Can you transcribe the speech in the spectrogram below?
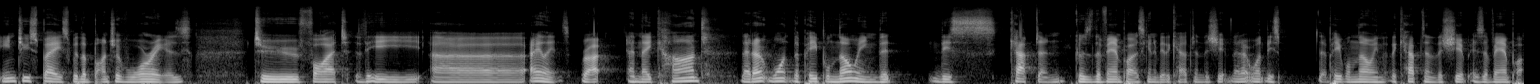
into space with a bunch of warriors to fight the uh, aliens, right? And they can't, they don't want the people knowing that this captain, because the vampire is going to be the captain of the ship, they don't want this the people knowing that the captain of the ship is a vampire.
